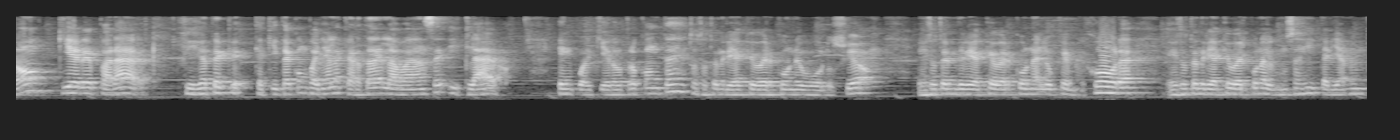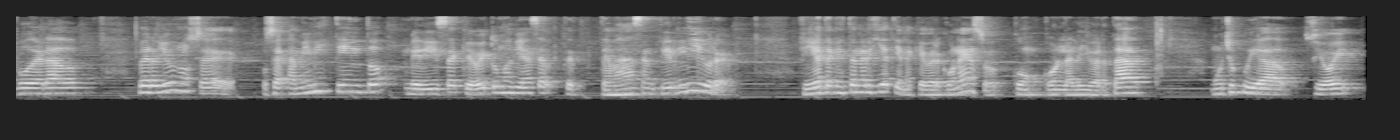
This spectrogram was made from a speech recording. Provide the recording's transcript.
no quiere parar. Fíjate que, que aquí te acompaña la carta del avance y claro, en cualquier otro contexto, esto tendría que ver con evolución, esto tendría que ver con algo que mejora, esto tendría que ver con algún sagitariano empoderado, pero yo no sé, o sea, a mí mi instinto me dice que hoy tú más bien te, vas a sentir libre. Fíjate que esta energía tiene que ver con eso, con, con la libertad. Mucho cuidado si hoy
